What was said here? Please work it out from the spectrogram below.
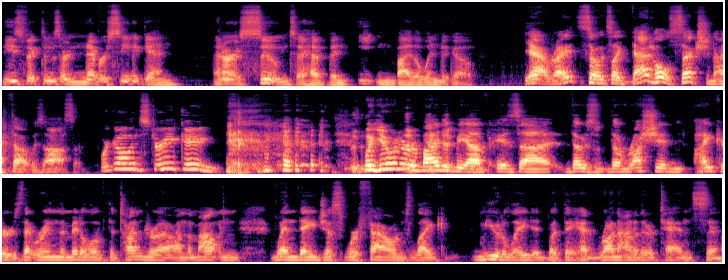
These victims are never seen again and are assumed to have been eaten by the Wendigo. Yeah, right? So it's like that whole section I thought was awesome. We're going streaking! but you know what it reminded me of is uh, those the Russian hikers that were in the middle of the tundra on the mountain when they just were found like mutilated, but they had run out of their tents, and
